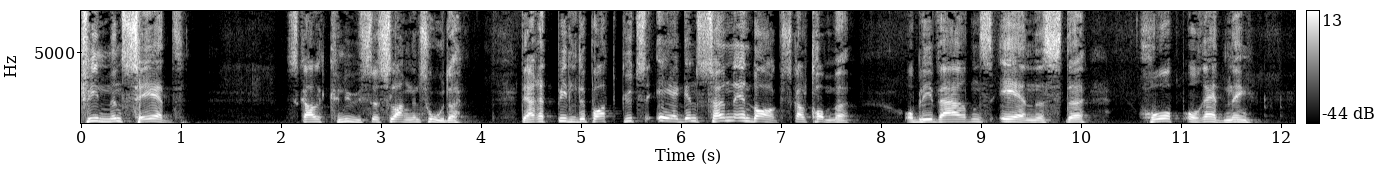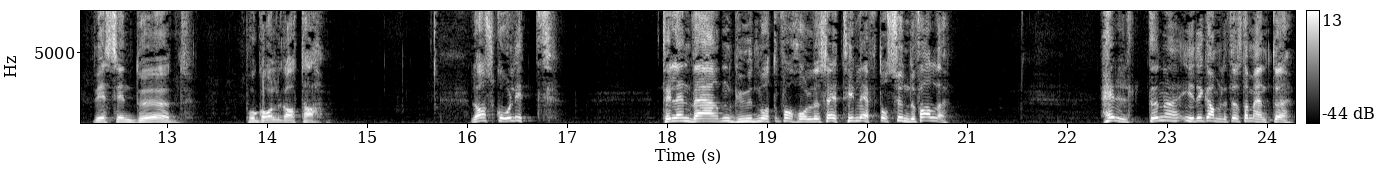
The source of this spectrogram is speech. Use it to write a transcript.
Kvinnens sæd skal knuse slangens hode. Det er et bilde på at Guds egen sønn en dag skal komme og bli verdens eneste håp og redning ved sin død på Golgata. La oss gå litt til en verden Gud måtte forholde seg til etter syndefallet. Heltene i Det gamle testamentet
